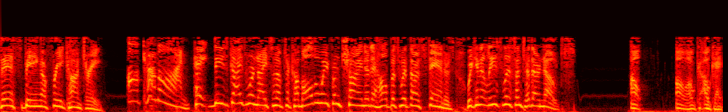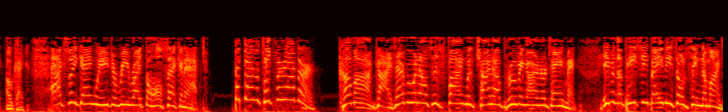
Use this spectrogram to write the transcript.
this being a free country. Oh, come on. Hey, these guys were nice enough to come all the way from China to help us with our standards. We can at least listen to their notes. Oh, oh, okay, okay, okay. Actually, gang, we need to rewrite the whole second act. But that'll take forever. Come on, guys. Everyone else is fine with China approving our entertainment. Even the PC babies don't seem to mind.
